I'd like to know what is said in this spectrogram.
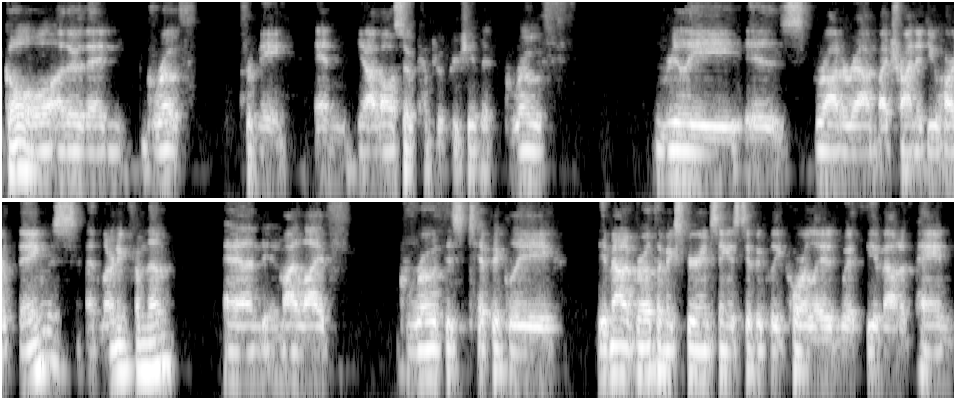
goal other than growth for me. And you know, I've also come to appreciate that growth really is brought around by trying to do hard things and learning from them. And in my life, growth is typically the amount of growth I'm experiencing is typically correlated with the amount of pain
